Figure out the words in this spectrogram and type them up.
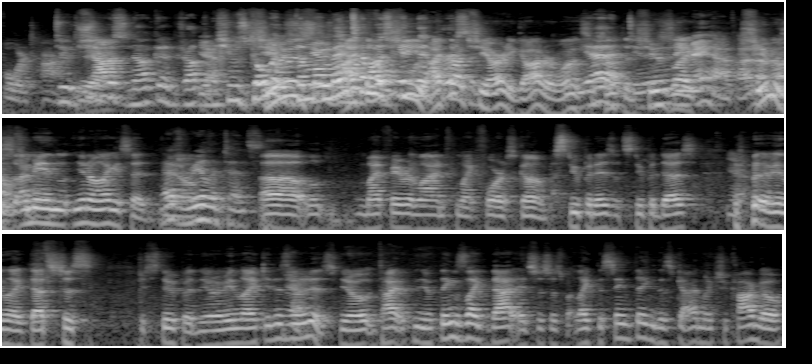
four times. Dude, she Not- was not gonna drop Yeah. it. She was She going. was- the she was- momentum I thought was she, in that I person. thought she already got her once or something. dude. She was She like, may have. I she don't was. know. I mean, you know, like I said, that was know, real intense. Uh, my favorite line from like Forrest Gump: "Stupid is what stupid does." Yeah. I mean, like that's just just stupid. You know what I mean? Like it is what it is. You know, ty- you know things like that. It's just, just like the same thing. This guy in like Chicago,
